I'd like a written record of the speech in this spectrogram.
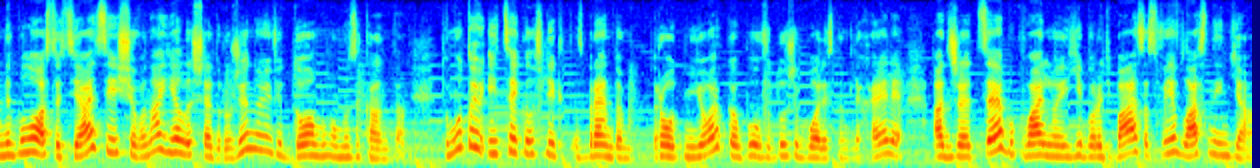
не було асоціації, що вона є лише дружиною відомого музиканта. Тому той і цей конфлікт з брендом Road New York був дуже болісним для Хейлі, адже це буквально її боротьба за своє власне ім'я.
